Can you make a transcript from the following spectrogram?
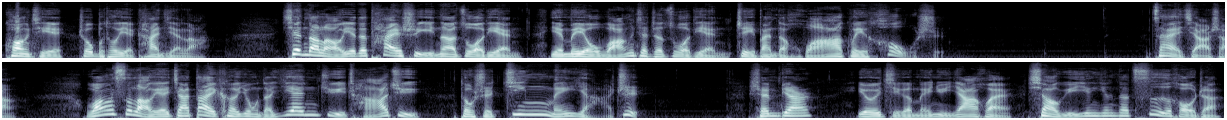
况且周捕头也看见了，县大老爷的太师椅那坐垫也没有王家这坐垫这般的华贵厚实。再加上，王四老爷家待客用的烟具、茶具都是精美雅致，身边又有几个美女丫鬟笑语盈盈的伺候着，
